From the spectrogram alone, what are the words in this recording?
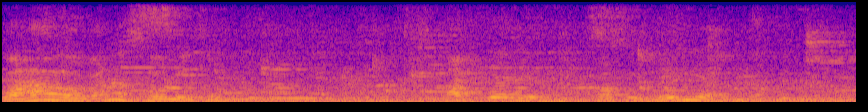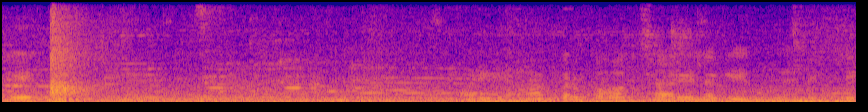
वहाँ होगा ना सोलो तो। आप क्या ले रहे हैं? कॉफ़ी ले लिया? एक और यहाँ पर बहुत सारे लगे हुए हैं देखिए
